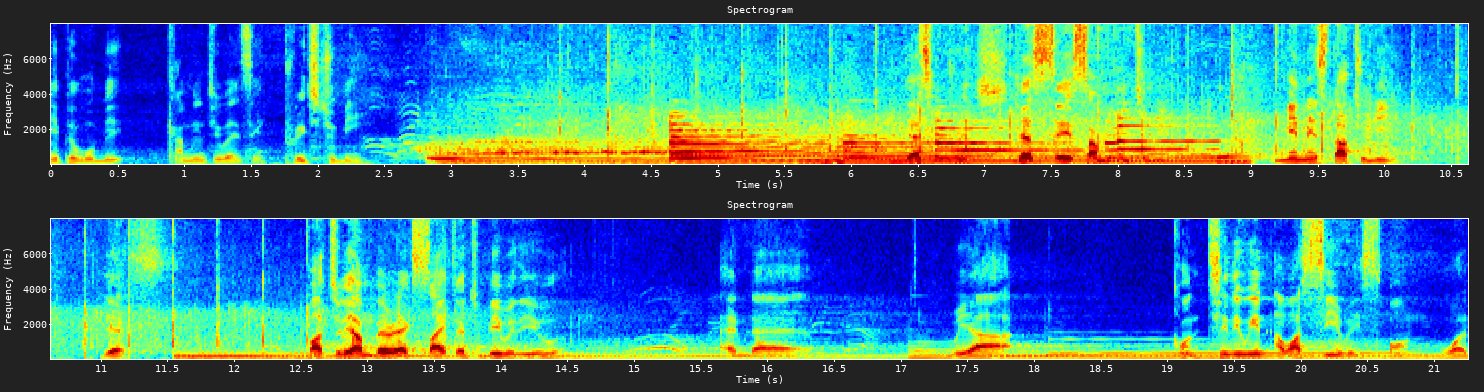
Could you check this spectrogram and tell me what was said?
people will be coming to you and say, Preach to me. Just preach. Just say something to me. Minister to me. Yes. But today I'm very excited to be with you. And uh, we are continuing our series on what?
